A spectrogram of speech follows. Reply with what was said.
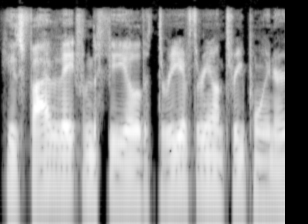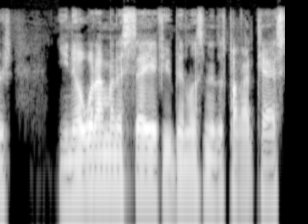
He was five of eight from the field, three of three on three pointers. You know what I'm going to say if you've been listening to this podcast.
